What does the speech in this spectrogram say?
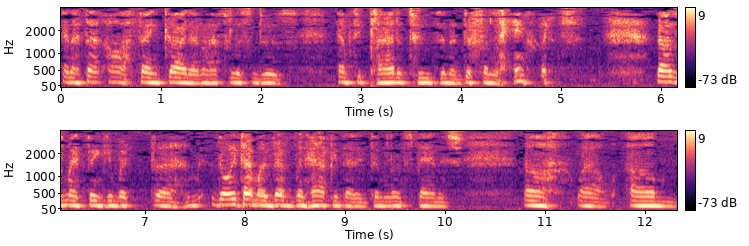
And I thought, oh, thank God I don't have to listen to his empty platitudes in a different language. that was my thinking, but uh, the only time I've ever been happy that I didn't learn Spanish. Oh, wow. Um,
